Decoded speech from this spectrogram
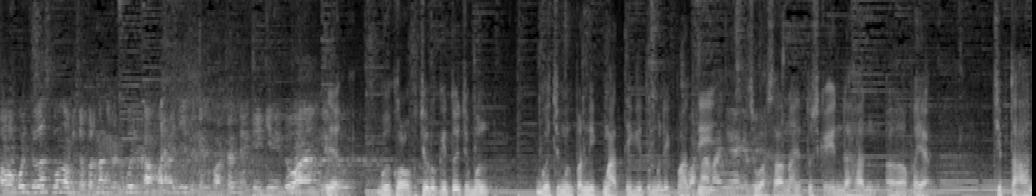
Kalau gue jelas gue nggak bisa berenang, ya gue di kamar aja bikin konten ya kayak gini doang Ya, gitu. gue kalau ke curug itu cuman gue cuman penikmati gitu menikmati Suasananya gitu ya. suasana itu keindahan eh, apa ya ciptaan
